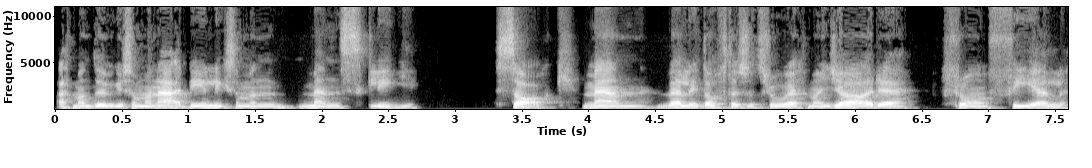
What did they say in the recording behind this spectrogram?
att man duger som man är. Det är liksom en mänsklig sak. Men väldigt ofta så tror jag att man gör det från fel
